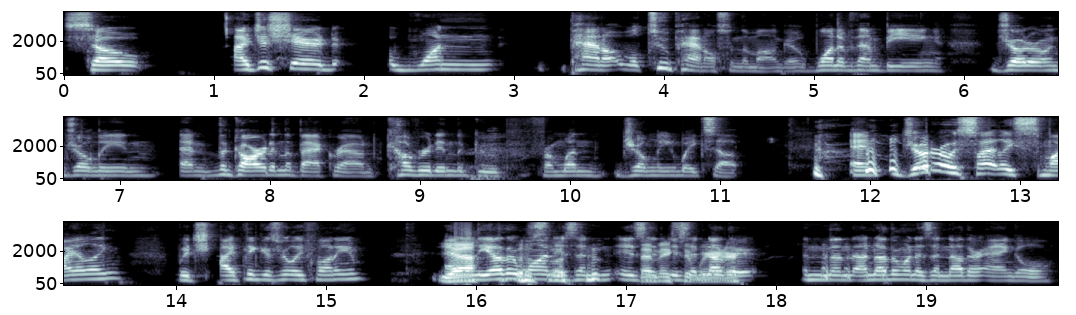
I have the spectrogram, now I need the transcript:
So I just shared one panel, well, two panels from the manga. One of them being Jotaro and Jolyne and the guard in the background, covered in the goop from when Jolyne wakes up. And Jotaro is slightly smiling, which I think is really funny. Yeah, and the other one is an, is, a, is another, weirder. and then another one is another angle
